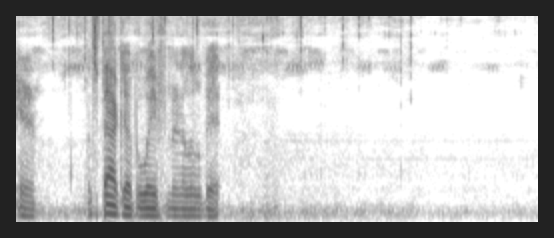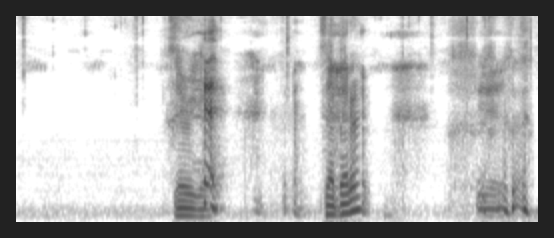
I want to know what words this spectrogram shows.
Here, let's back up away from it a little bit. There we go. Is that better? Yeah.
